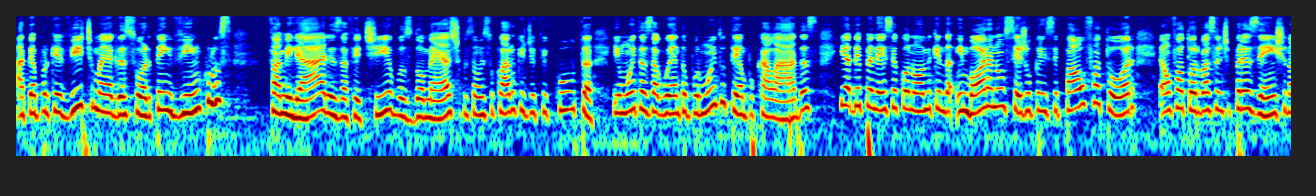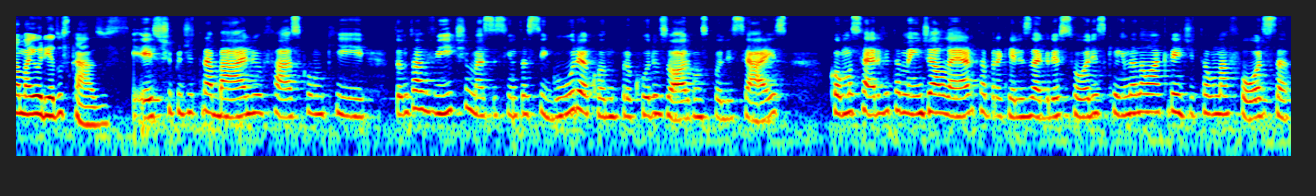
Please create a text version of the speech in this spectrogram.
até porque vítima e agressor têm vínculos familiares, afetivos, domésticos. Então, isso, claro, que dificulta e muitas aguentam por muito tempo caladas. E a dependência econômica, embora não seja o principal fator, é um fator bastante presente na maioria dos casos. Esse tipo de trabalho faz com que tanto a vítima se sinta segura quando procura os órgãos policiais, como serve também de alerta para aqueles agressores que ainda não acreditam na força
